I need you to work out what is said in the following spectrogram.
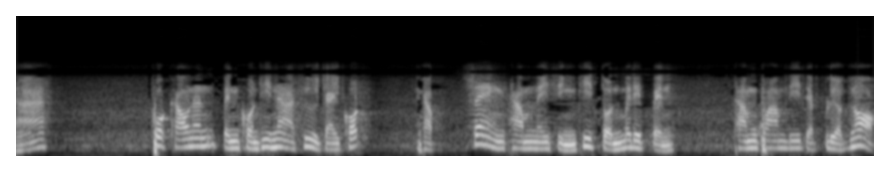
นา พวกเขานั้นเป็นคนที่น่าชื่อใจคดนะครับแซงทำในสิ่งที่ตนไม่ได้เป็นทำความดีแต่เปลือกนอก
